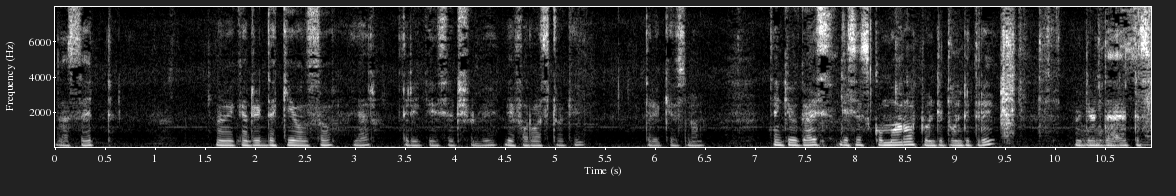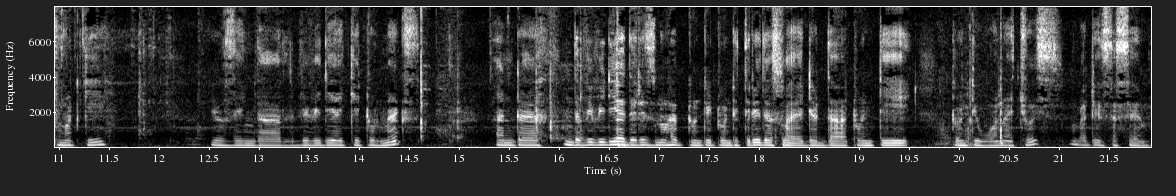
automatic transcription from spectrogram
That's it. Now we can read the key also here. Three keys it should be. Before was two key three keys now. Thank you guys. This is Camaro 2023 we did the smart key using the VVDI key tool max. And uh, in the VVDI there is no have 2023 that's why I did the 2021 I choose. But it's the same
